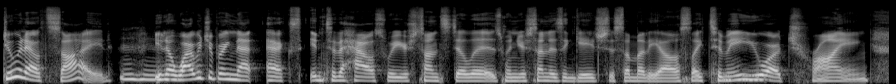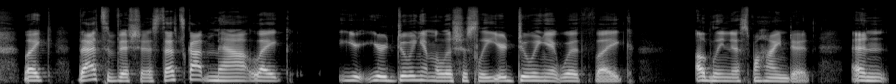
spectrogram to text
do it outside. Mm-hmm. You know, why would you bring that ex into the house where your son still is when your son is engaged to somebody else? Like to me, you Mm-hmm. are trying. Like that's vicious. That's got mal like you're doing it maliciously. You're doing it with like ugliness behind it. And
